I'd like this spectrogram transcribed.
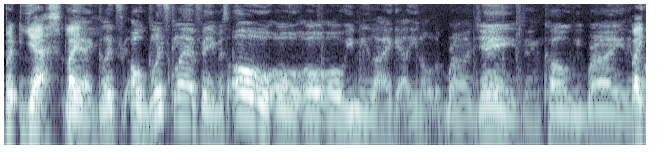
But yes, like yeah, glitz. Oh, glitz glam famous. Oh, oh, oh, oh. You mean like you know LeBron James and Kobe Bryant? And like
